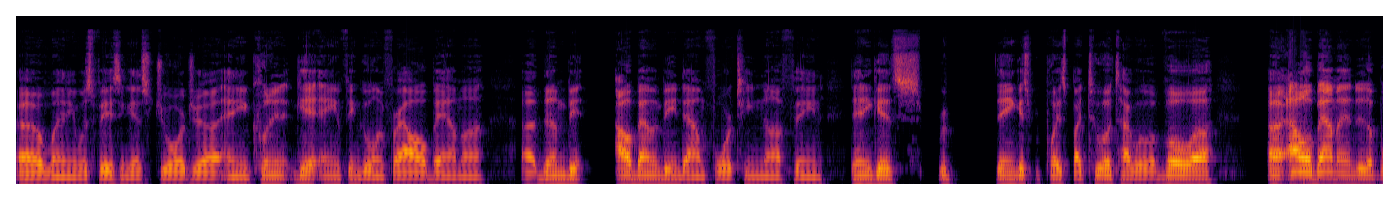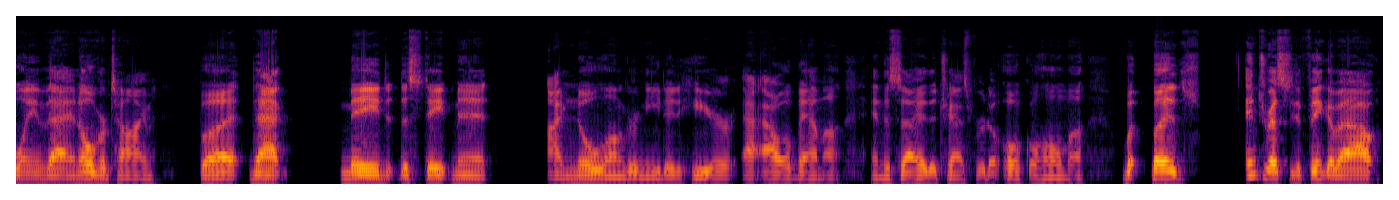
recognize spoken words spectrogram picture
uh, when he was facing against Georgia, and he couldn't get anything going for Alabama. Uh, them be, Alabama being down fourteen nothing. Then he gets re- then he gets replaced by Tua Tagovailoa. Uh, Alabama ended up winning that in overtime, but that made the statement I'm no longer needed here at Alabama and decided to transfer to Oklahoma. But but it's interesting to think about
